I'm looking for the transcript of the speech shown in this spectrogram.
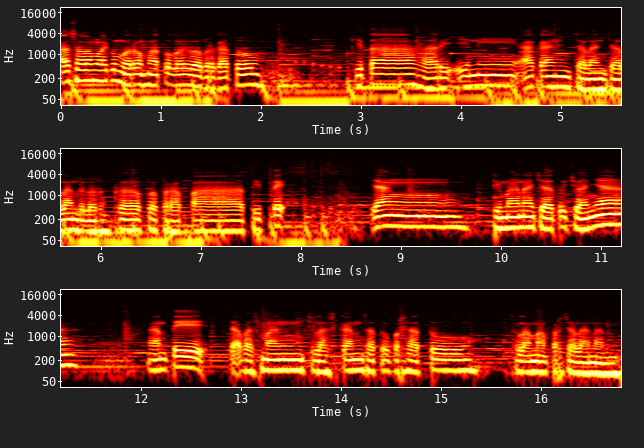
Assalamualaikum warahmatullahi wabarakatuh. Kita hari ini akan jalan-jalan dulu ke beberapa titik Yang di mana aja tujuannya. Nanti Cak Basman jelaskan satu persatu selama perjalanan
